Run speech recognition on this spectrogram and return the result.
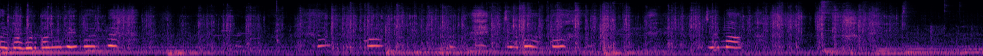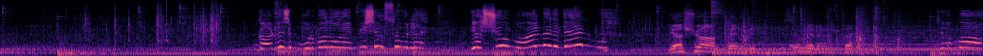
Ölme kurban olayım ölme. Cemal. Cemal. Kardeşim kurban olayım bir şey söyle. Yaşıyor mu? Ölmedi değil mi? Yaşıyor hanımefendi. İzin verin lütfen. Cemal.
